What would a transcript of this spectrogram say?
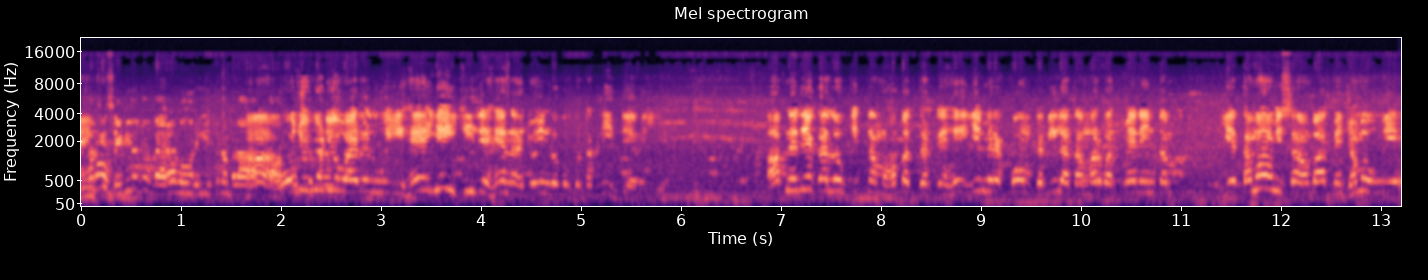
सर, वो वीडियो जो वायरल हो रही है इतना बड़ा हाँ वो जो वीडियो वायरल हुई है यही चीज़ें हैं ना जो इन लोगों को तकलीफ़ दे रही है। आपने देखा लोग कितना मोहब्बत करते हैं? ये मेरा कौम कबीला था मरवत मैंने इन तम, ये तमाम इस्लामाबाद में जमा हुए।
